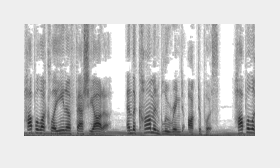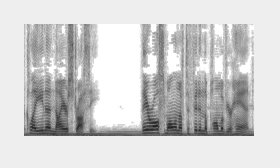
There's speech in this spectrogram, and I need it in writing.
Hapalochlaena fasciata, and the common blue-ringed octopus, Hapalochlaena nierstraszi. They are all small enough to fit in the palm of your hand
